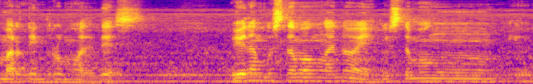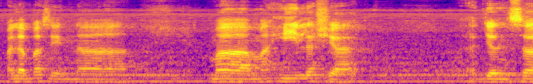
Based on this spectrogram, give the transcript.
Martin Romualdez. Yun ang gusto mong ano eh, gusto mong palabasin na ma mahila siya uh, diyan sa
